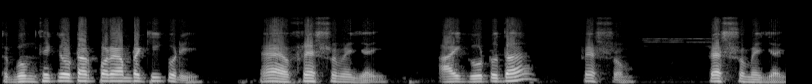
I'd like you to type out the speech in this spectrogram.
তো ঘুম থেকে ওঠার পরে আমরা কি করি? হ্যাঁ ফ্রেশ রুমে যাই। I go to the fresh room fresh রুমে যাই।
